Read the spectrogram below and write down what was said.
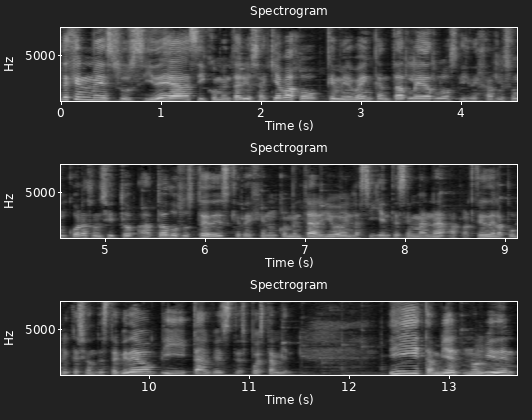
Déjenme sus ideas y comentarios aquí abajo que me va a encantar leerlos y dejarles un corazoncito a todos ustedes que dejen un comentario en la siguiente semana a partir de la publicación de este video y tal vez después también. Y también no olviden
